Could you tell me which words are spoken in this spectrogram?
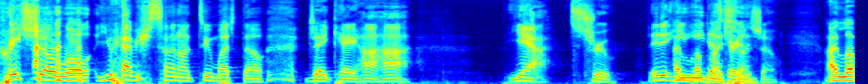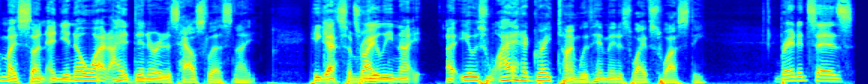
Great show, lol. You have your son on too much though. JK, ha ha. Yeah, it's true. It, he, I he love does my carry son. the show. I love my son, and you know what? I had dinner at his house last night. He Yeah, got some right. really nice. Uh, it was. I had a great time with him and his wife Swasti. Brandon says,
